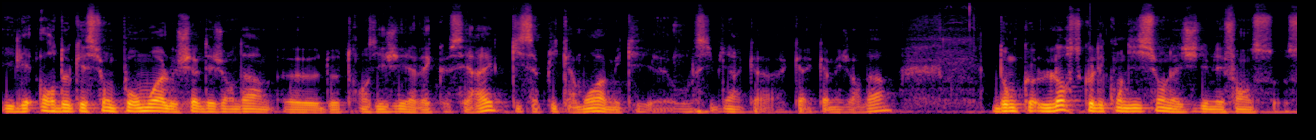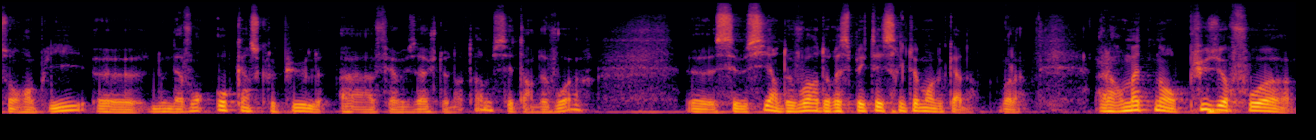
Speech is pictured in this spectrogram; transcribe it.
Il est hors de question pour moi, le chef des gendarmes, euh, de transiger avec ces règles qui s'appliquent à moi, mais qui, aussi bien qu'à mes gendarmes. Donc, lorsque les conditions de la légitime défense sont remplies, euh, nous n'avons aucun scrupule à faire usage de notre arme. C'est un devoir. Euh, c'est aussi un devoir de respecter strictement le cadre. Voilà. Alors maintenant, plusieurs fois,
